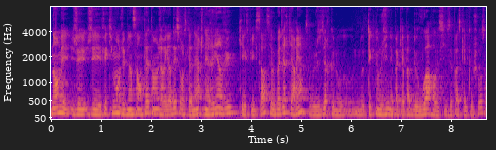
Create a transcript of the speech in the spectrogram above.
Non, mais j'ai effectivement, j'ai bien ça en tête. Hein. j'ai regardé sur le scanner, je n'ai rien vu qui explique ça. Ça ne veut pas dire qu'il n'y a rien, ça veut juste dire que notre technologie n'est pas capable de voir euh, s'il se passe quelque chose.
